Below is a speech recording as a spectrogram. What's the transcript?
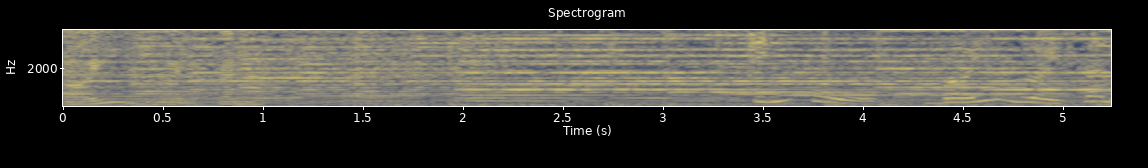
với người dân. Chính phủ với người dân.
